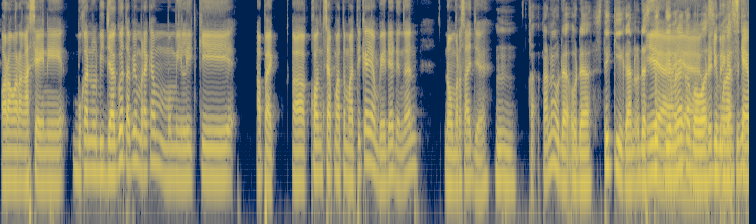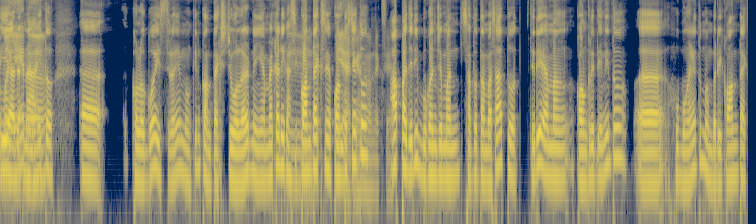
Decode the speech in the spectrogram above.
orang-orang Asia ini bukan lebih jago tapi mereka memiliki apa ya, eh, konsep matematika yang beda dengan nomor saja. Hmm. Ka- Karena udah udah sticky kan, udah stick Iya, di mereka iya. bahwa Udah simulasinya iya, ada- nah itu. eh, kalau gue istilahnya mungkin contextual learning ya. Mereka dikasih Hmm. konteksnya, konteksnya Iya, tuh konteksnya. apa jadi bukan cuman satu tambah satu jadi emang konkret ini tuh eh, hubungannya tuh memberi konteks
